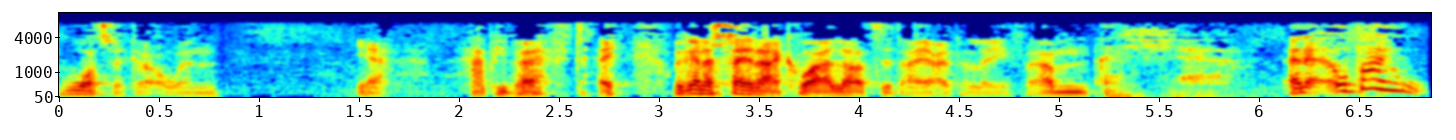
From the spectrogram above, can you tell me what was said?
What a goal! And yeah, happy birthday. We're going to say that quite a lot today, I believe. Um, yeah. And although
